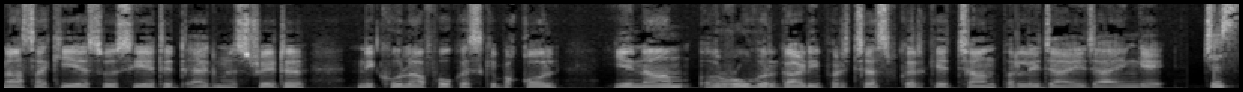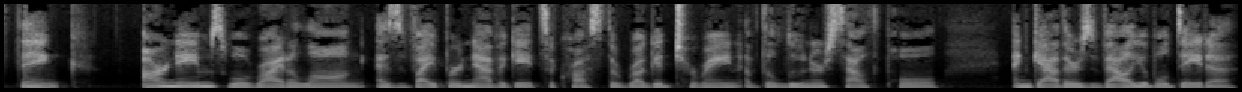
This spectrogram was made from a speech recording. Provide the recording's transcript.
ناسا کی ایسوسیٹڈ ایڈمنسٹریٹر نکولا فوکس کے بقول یہ نام روور گاڑی پر چسپ کر کے چاند پر لے جائے جائیں گے Just think, our names will ride along as Viper navigates across the rugged terrain of the lunar South Pole and gathers valuable data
